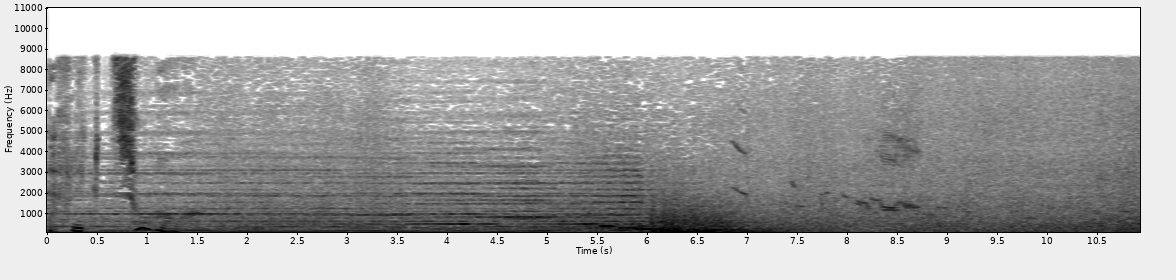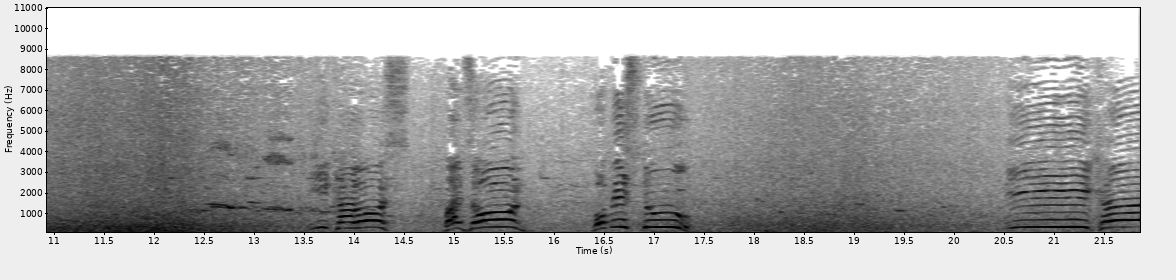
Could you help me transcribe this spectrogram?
Er fliegt zu hoch. Ikarus! Mein Sohn! Wo bist du? Ikarus!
